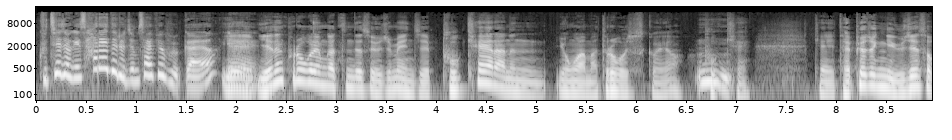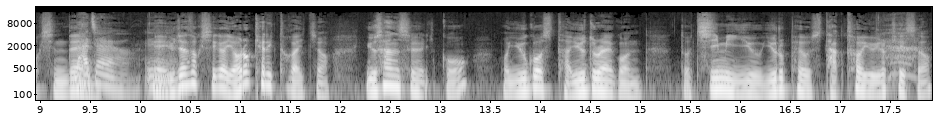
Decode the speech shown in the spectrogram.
구체적인 사례들을 좀 살펴볼까요? 예. 예. 능 프로그램 같은 데서 요즘에 이제 부캐라는 용어 아마 들어보셨을 거예요. 음. 부캐. 음. 대표적인 게 유재석 씨인데. 맞아요. 예. 예. 유재석 씨가 여러 캐릭터가 있죠. 유산슬 있고, 뭐 유고스타, 유드래곤, 또 지미 유, 유르페우스, 닥터 유 이렇게 있어.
